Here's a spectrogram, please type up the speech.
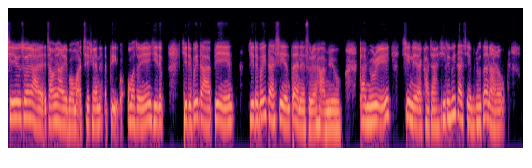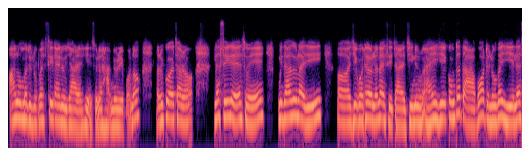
ရှေးရိုးဆွဲလာတဲ့အကြောင်းအရာတွေပေါ်မှာအခြေခံတဲ့အသည့်ပေါ့ဥပမာဆိုရင်ရေရေတပိတ်တာပြည့်ရင် ရေတပိတ်တာရှိရင်တန့်တယ်ဆိုတဲ့ဟာမျိုးဒါမျိုးတွေရှိနေတဲ့အခါကျရေတပိတ်တာရှိရင်ဘယ်လိုတန့်တာတော့အားလုံးပဲဒီလိုပဲဆေးလိုက်လို့ရတယ်ဟေ့ဆိုတဲ့ဟာမျိုးတွေပေါ့နော်နောက်တစ်ခုကကျတော့လက်ဆေးတယ်ဆိုရင်မိသားစုလိုက်ကြီးအာရေခွက်ထဲကိုလက်နိုင်ဆေးကြတဲ့ဂျီနူအဲရေကုန်တက်တာပေါ့ဒီလိုပဲရေလက်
